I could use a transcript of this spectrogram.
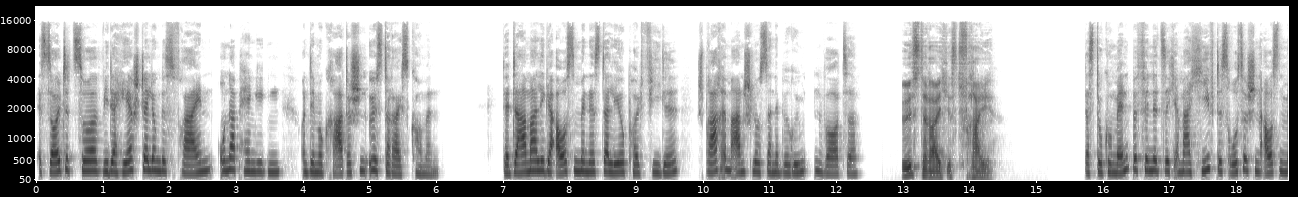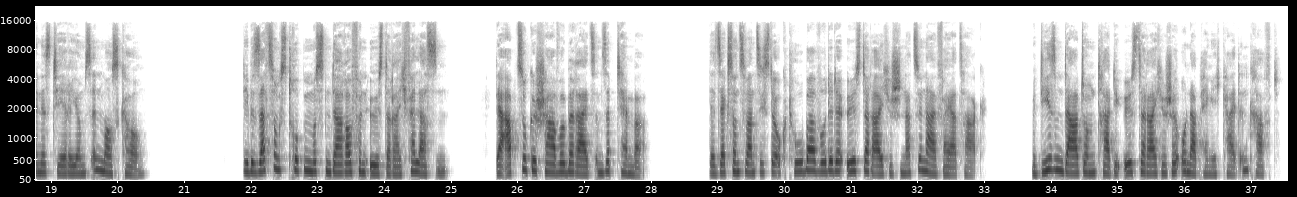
Es sollte zur Wiederherstellung des freien, unabhängigen und demokratischen Österreichs kommen. Der damalige Außenminister Leopold Fiegel sprach im Anschluss seine berühmten Worte Österreich ist frei. Das Dokument befindet sich im Archiv des russischen Außenministeriums in Moskau. Die Besatzungstruppen mussten daraufhin Österreich verlassen. Der Abzug geschah wohl bereits im September. Der 26. Oktober wurde der österreichische Nationalfeiertag. Mit diesem Datum trat die österreichische Unabhängigkeit in Kraft.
